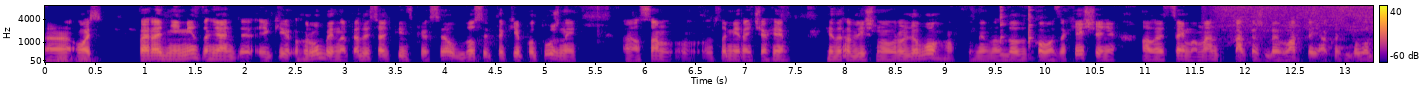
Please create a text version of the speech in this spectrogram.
Е, ось. Передній міст, гляньте, який грубий на 50 кінських сил, досить таки потужний. Е, Сам, самі речаги гідравлічного рульового, вони в нас додатково захищені, але цей момент також би варто якось було б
